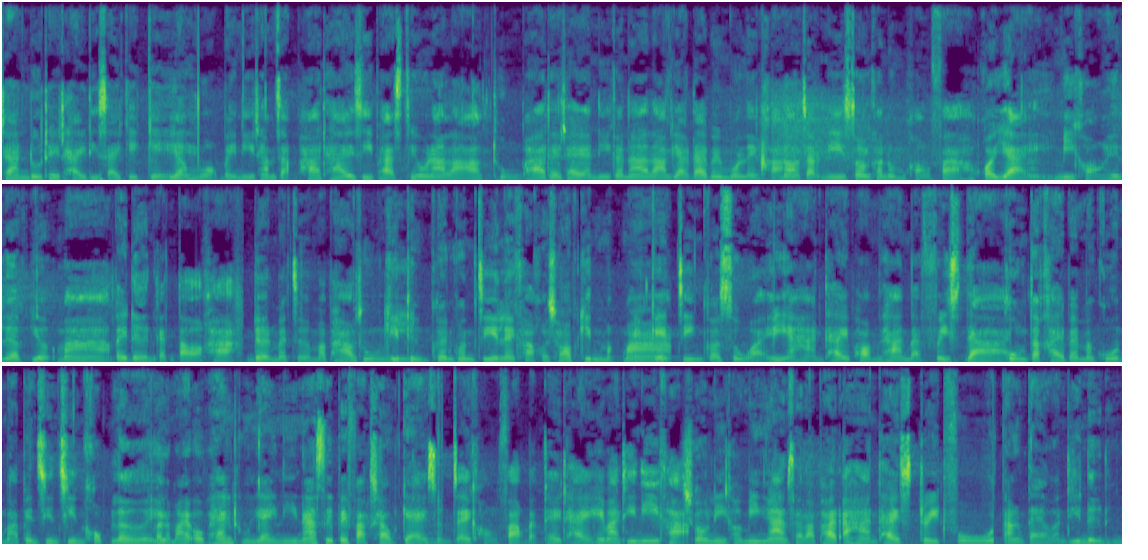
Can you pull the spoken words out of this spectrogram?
ชั่นดูไทยๆดีไซน์เก๋ๆอย่างหมวกใบนี้ทำจากผ้าไทยสีพาสเทลน่ารักถุงผ้าไทยๆอันนี้ก็น่ารักอยากได้ไปหมดเลยค่ะ นอกจากนี้โซนขนมของฝากเขาก็ใหญ่มีของให้เลือกเยอะมากไปเดินกันต่อค่ะเดินมาเจอมะพร้าวถุงนี้คิดถึงเพื่อนคนจีนเลยค่ะเขาชอบกินมากๆแพ็กเกจจิ้งก็สวย มีอาหารไทยพร้อมทานแบบฟรีสได้กุ้งตะไคร้ใบมะกรูดมาเป็นชิ้นๆครบเลยผลไม้อบแห้งถุงใหญ่นี้น่าซื้อไปฝากชาวแก่สนใจของฝากแบบไทยๆให้มาที่นี่ค่ะ ช่วงนี้เขามีงานสารพัดอาหารไทยสตรีทฟู้ดตั้งแต่วันที่1ถึง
